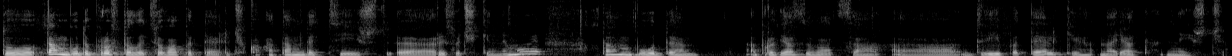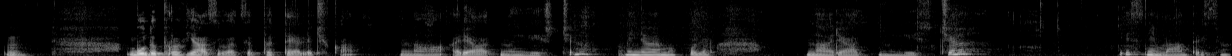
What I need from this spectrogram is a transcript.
То там буде просто лицьова петелечка, а там, де ці е, рисочки немає, там буде пров'язуватися дві петельки на ряд нижче. М. Буде пров'язуватися петелечка на ряд нижче. Міняємо колір на ряд нижче і зніматися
